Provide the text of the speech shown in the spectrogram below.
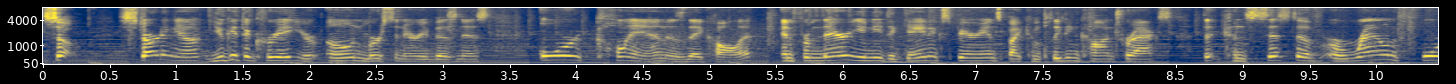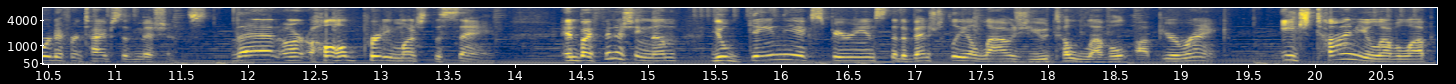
So, starting out, you get to create your own mercenary business or clan as they call it. And from there you need to gain experience by completing contracts that consist of around four different types of missions that are all pretty much the same. And by finishing them, you'll gain the experience that eventually allows you to level up your rank. Each time you level up,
